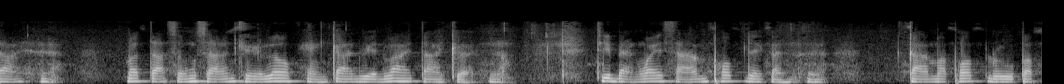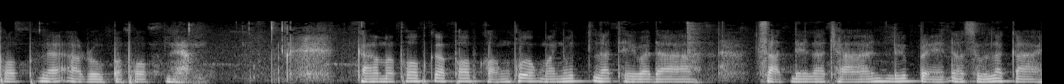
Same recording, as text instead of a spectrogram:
ได้ วัฏสงสารคือโลกแห่งการเวียนว่ายตายเกิด ที่แบ่งไว้สามภพด้วยกัน กามภพรูปภพและอรูปภพเนี่ยกามภพก็ภพของพวกมนุษย์และเทวดา สัตว์เดรัจฉานหรือเปรตอสุรกาย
